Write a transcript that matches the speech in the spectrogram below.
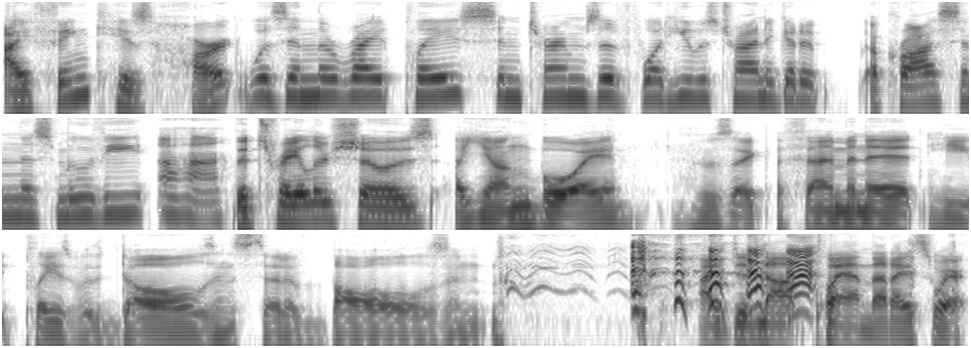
I think his heart was in the right place in terms of what he was trying to get a- across in this movie. Uh huh. The trailer shows a young boy who's like effeminate. He plays with dolls instead of balls, and I did not plan that. I swear.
